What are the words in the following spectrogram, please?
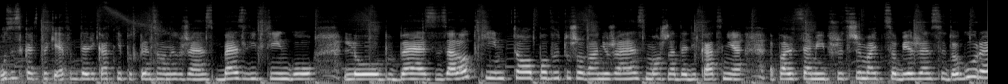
uzyskać taki efekt delikatnie podkręconych rzęs bez liftingu lub bez zalotki, to po wytuszowaniu rzęs można delikatnie palcami przytrzymać sobie rzęsy do góry,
